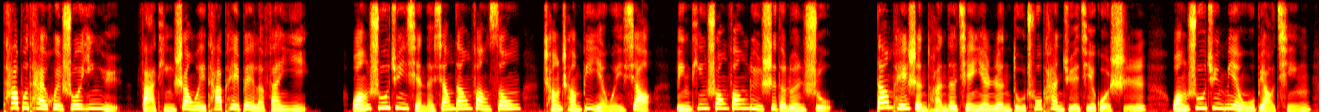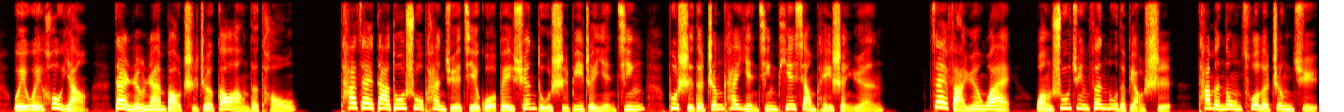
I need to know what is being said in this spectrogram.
他不太会说英语，法庭上为他配备了翻译。王书俊显得相当放松，常常闭眼微笑。聆听双方律师的论述。当陪审团的前言人读出判决结果时，王书俊面无表情，微微后仰，但仍然保持着高昂的头。他在大多数判决结果被宣读时闭着眼睛，不时地睁开眼睛瞥向陪审员。在法院外，王书俊愤怒地表示：“他们弄错了证据，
